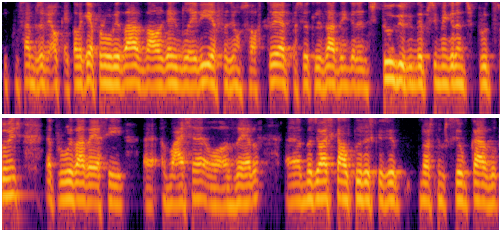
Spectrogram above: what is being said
e começarmos a ver, ok, qual é, é, a probabilidade de alguém de leiria fazer um software para ser utilizado em grandes estúdios, ainda por cima em grandes produções, a probabilidade é assim uh, baixa ou zero, uh, mas eu acho que há alturas que gente, nós temos que ser um bocado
